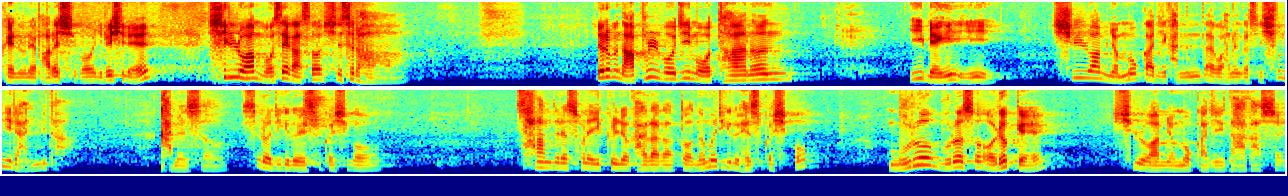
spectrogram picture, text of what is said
그의 눈에 바르시고 이르시되 실로한 못에 가서 씻으라. 여러분 앞을 보지 못하는 이 맹인이 실로암 연못까지 갖는다고 하는 것은 쉬운 일이 아닙니다. 가면서 쓰러지기도 했을 것이고 사람들의 손에 이끌려 가다가 또 넘어지기도 했을 것이고 물어 물어서 어렵게 실로암 연못까지 나아갔어요.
